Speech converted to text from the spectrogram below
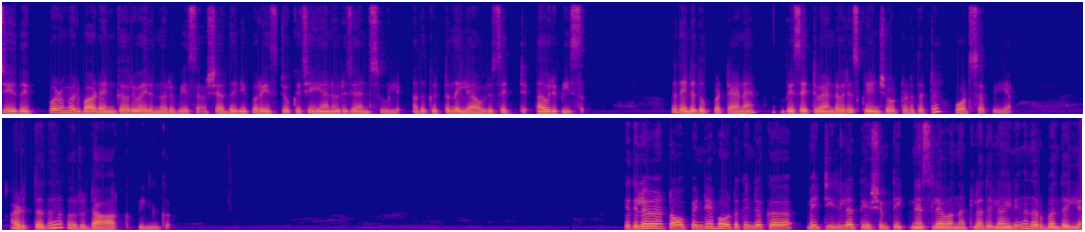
ചെയ്തു. ഇപ്പോഴും ഒരുപാട് എൻക്വയറി വരുന്ന ഒരു പീസ്. പക്ഷെ അതിനിപ്പോൾ റീസ്റ്റോക്ക് ചെയ്യാൻ ഒരു ചാൻസും ഇല്ല. അത് കിട്ടുന്നില്ല ആ ഒരു സെറ്റ് ആ ഒരു പീസ്. ഇതിന്റെ ദുപ്പട്ടയാണ്. ഇപ്പോൾ സെറ്റ് വേണ്ടവർ സ്ക്രീൻഷോട്ട് എടുത്തിട്ട് വാട്സപ്പ് ചെയ്യാം. അടുത്തത് ഒരു ഡാർക്ക് പിങ്ക് ഇതിൽ ടോപ്പിന്റെയും ബോട്ടത്തിന്റെ ഒക്കെ മെറ്റീരിയൽ അത്യാവശ്യം തിക്നെസ്സിലാണ് വന്നിട്ടുള്ളത്. ലൈനിങ് നിർബന്ധമില്ല.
